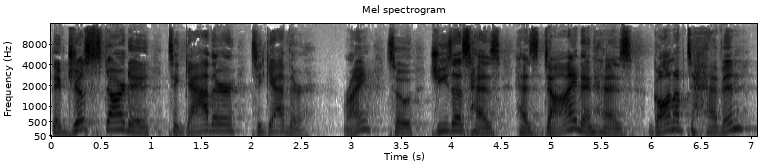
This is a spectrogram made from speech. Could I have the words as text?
They've just started to gather together right? So Jesus has, has died and has gone up to heaven.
